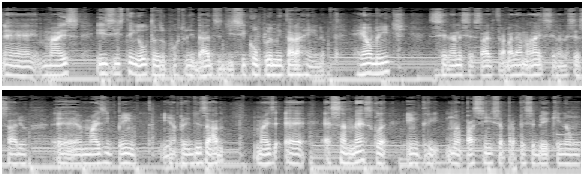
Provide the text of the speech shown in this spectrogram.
é, mas existem outras oportunidades de se complementar a renda. Realmente será necessário trabalhar mais, será necessário é, mais empenho em aprendizado, mas é essa mescla entre uma paciência para perceber que não,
